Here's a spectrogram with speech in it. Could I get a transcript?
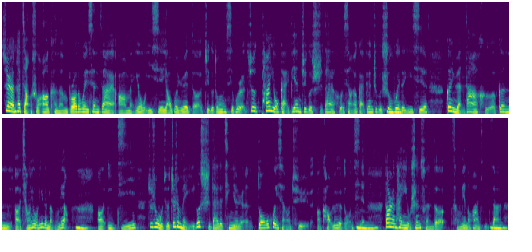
虽然他讲说啊，可能 Broadway 现在啊没有一些摇滚乐的这个东西，或者就他有改变这个时代和想要改变这个社会的嗯一些更远大和更呃强有力的能量，嗯呃，以及就是我觉得这是每一个时代的青年人都会想要去呃考虑的东西。嗯当然，他也有生存的层面的话题在。嗯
